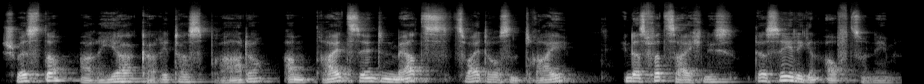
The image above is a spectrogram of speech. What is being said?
Schwester Maria Caritas Brader am 13. März 2003 in das Verzeichnis der Seligen aufzunehmen.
